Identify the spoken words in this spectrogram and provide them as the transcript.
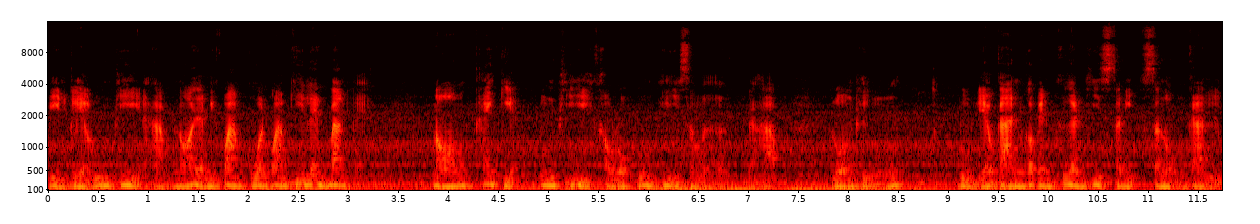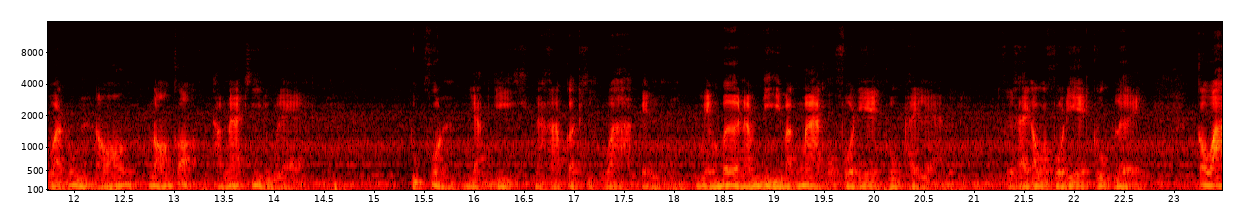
ปีนเกลียวรุ่นพี่นะครับ น้องจะมีความกวนความขี้เล่นบ้างแต่ น้องให้เกียรติรุ่นพี่เคารพรุ่นพี่เสมอนะครับ รวมถึงรุ่นเดียวกันก็เป็นเพื่อนที่สนิทสนมกันหรือว่ารุ่นน้องน้องก็ทำหน้าที่ดูแล ทุกคนอย่างดีนะครับ ก็ถือว่าเป็นเมมเบอร์น้ำดีมาก ๆ ของ48 Group Thailand คือใช้คำว่า48 Group เลย ก็ว่า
